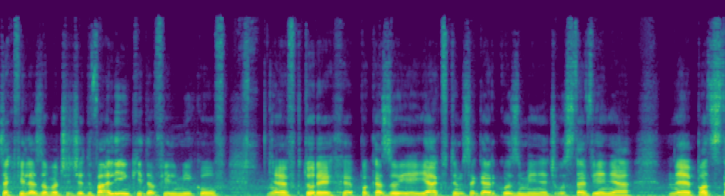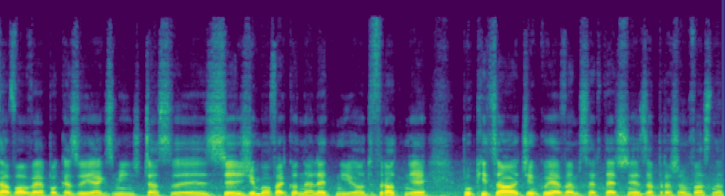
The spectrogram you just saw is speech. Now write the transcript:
Za chwilę zobaczycie dwa linki do filmików, e, w których pokazuję, jak w tym zegarku zmieniać ustawienia e, podstawowe. Pokazuję, jak zmienić czas e, z zimowego na letni i odwrotnie. Póki co, dziękuję Wam serdecznie. Zapraszam Was na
